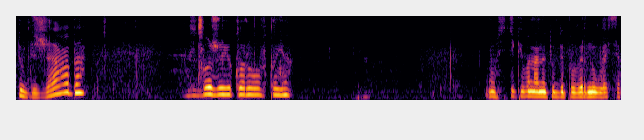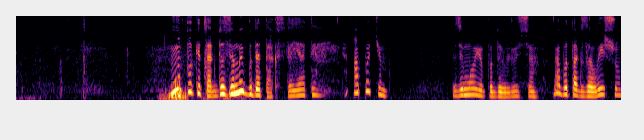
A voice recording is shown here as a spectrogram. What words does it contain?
Тут жаба з Божою коровкою. Ось тільки вона не туди повернулася. Ну, поки так, до зими буде так стояти. А потім зимою подивлюся. Або так залишу,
